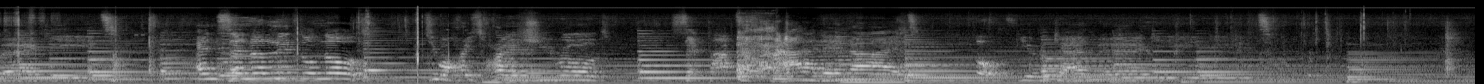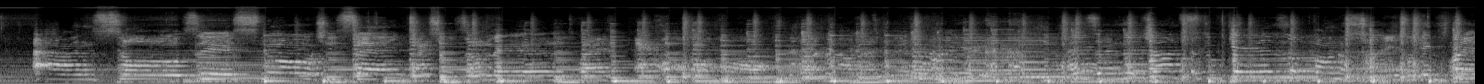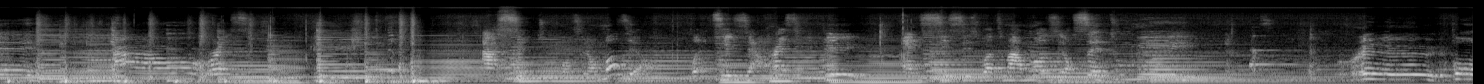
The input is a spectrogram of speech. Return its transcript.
Beg. And send a little note to his friends she wrote. Said Papa Friday night, oh, you can make it. And so this what is a recipe? And this is what my mother said to me. Répondez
